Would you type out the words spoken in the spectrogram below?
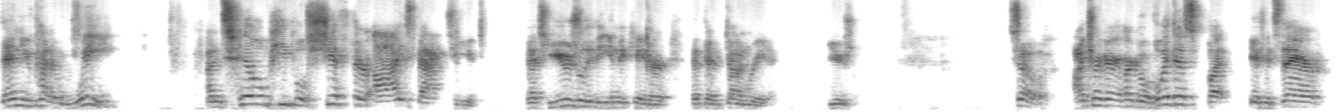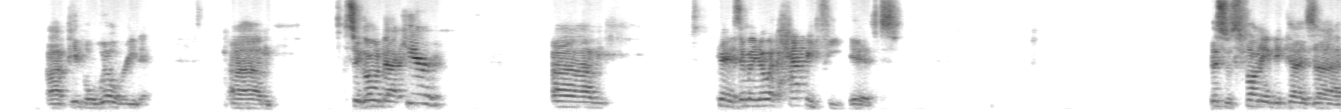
Then you kind of wait until people shift their eyes back to you. That's usually the indicator that they're done reading, usually. So I try very hard to avoid this, but if it's there, uh, people will read it. Um, so going back here, um, okay, does anybody know what happy feet is? This was funny because uh,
